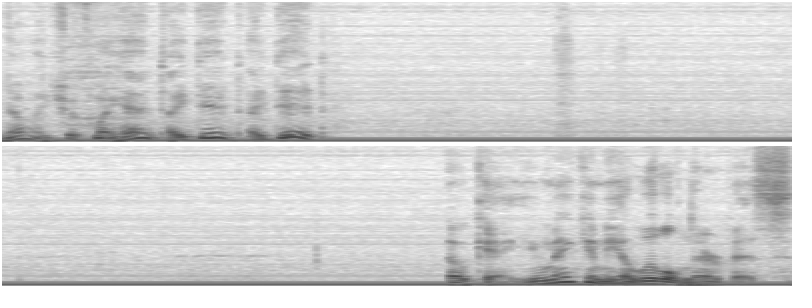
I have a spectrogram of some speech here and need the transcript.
know. I shook my head. I did. I did. Okay, you're making me a little nervous.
